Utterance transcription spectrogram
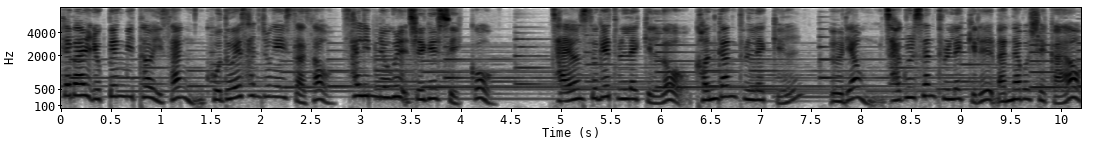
해발 600m 이상 고도의 산중에 있어서 산림욕을 즐길 수 있고 자연 속의 둘레길로 건강 둘레길, 의령 자굴산 둘레길을 만나보실까요?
